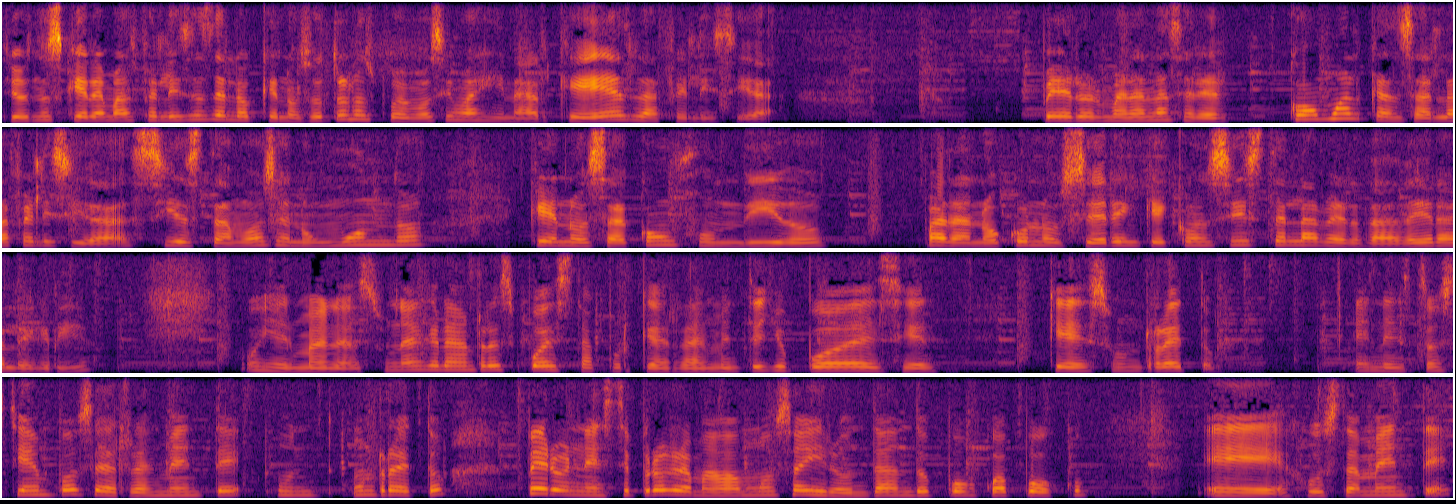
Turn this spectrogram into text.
Dios nos quiere más felices de lo que nosotros nos podemos imaginar que es la felicidad. Pero hermana Nazaret, ¿cómo alcanzar la felicidad si estamos en un mundo que nos ha confundido para no conocer en qué consiste la verdadera alegría? Uy, hermana, es una gran respuesta porque realmente yo puedo decir que es un reto. En estos tiempos es realmente un, reto, pero en este programa vamos a ir ondando poco a poco eh, justamente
